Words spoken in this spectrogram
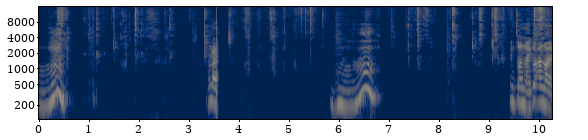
อืมอร่อยอืมเป็นตอนไหนก็อร่อย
